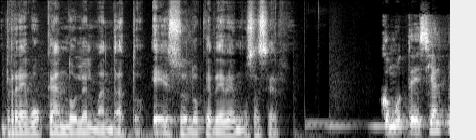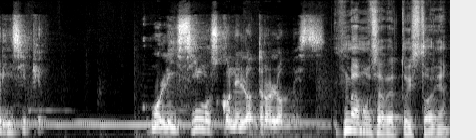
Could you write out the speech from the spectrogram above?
revocándole el mandato. Eso es lo que debemos hacer. Como te decía al principio, como le hicimos con el otro López. Vamos a ver tu historia.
